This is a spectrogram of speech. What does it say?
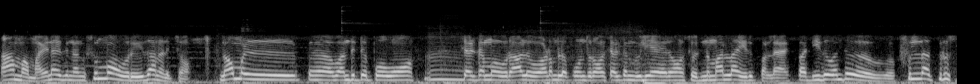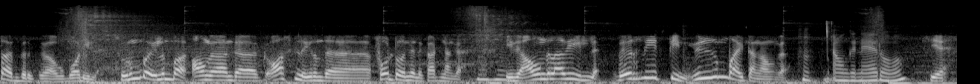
ஆமாமா. ஏன்னா இது நாங்க சும்மா ஒரு இதா நினைச்சோம். நார்மல் வந்துட்டு போவோம். சில டைம் ஒரு ஆள் உடம்புல பூந்துரும் சில டைம் வெளியாயிரும் ஸோ இந்த மாதிரிலாம் இருக்கும்ல. பட் இது வந்து ஃபுல்லா துருசா இருந்திருக்கு அவங்க பாடியில ரொம்ப எலும்பா அவங்க அந்த ஹாஸ்டல்ல இருந்த போட்டோ வந்து எனக்கு காட்டினாங்க. இது அவங்களாவே இல்ல. வெரி தீன் எலும்பாயிட்டாங்க அவங்க. அவங்க நேரம். எஸ்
